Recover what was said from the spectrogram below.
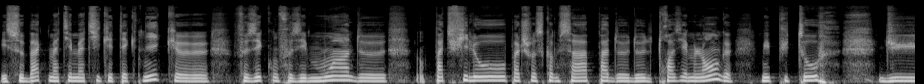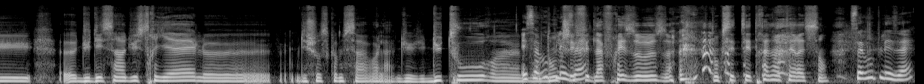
Et ce bac mathématiques et techniques faisait qu'on faisait moins de pas de philo, pas de choses comme ça, pas de, de, de troisième langue, mais plutôt du euh, du dessin industriel, euh, des choses comme ça, voilà, du, du tour. Euh, Et ça bon, vous donc j'ai fait de la fraiseuse, donc c'était très intéressant. Ça vous plaisait?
